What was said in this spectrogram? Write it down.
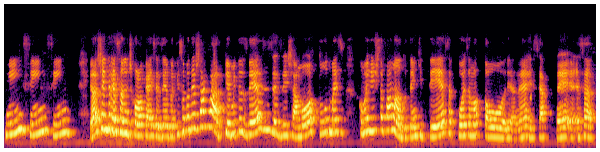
Sim, sim, sim. Eu achei interessante colocar esse exemplo aqui só para deixar claro, porque muitas vezes existe amor, tudo, mas como a gente está falando, tem que ter essa coisa notória, né? Esse, essa,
